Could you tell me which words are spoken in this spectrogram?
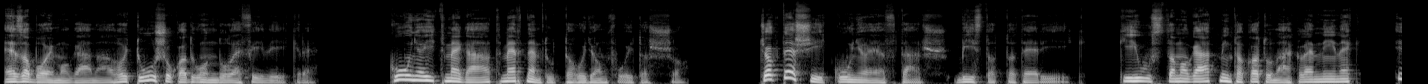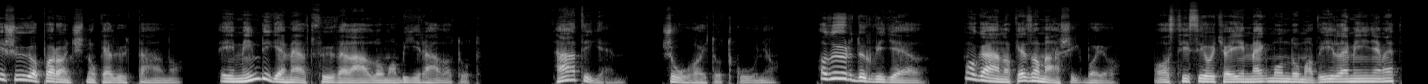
ez a baj magánál, hogy túl sokat gondol e félékre. Kónya itt megállt, mert nem tudta, hogyan folytassa. Csak tessék, kónya elvtárs, bíztatta terjék. Kihúzta magát, mintha katonák lennének, és ő a parancsnok előtt állna. Én mindig emelt fővel állom a bírálatot. Hát igen, sóhajtott kónya. Az ördög vigyel, magának ez a másik baja. Azt hiszi, hogyha én megmondom a véleményemet,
